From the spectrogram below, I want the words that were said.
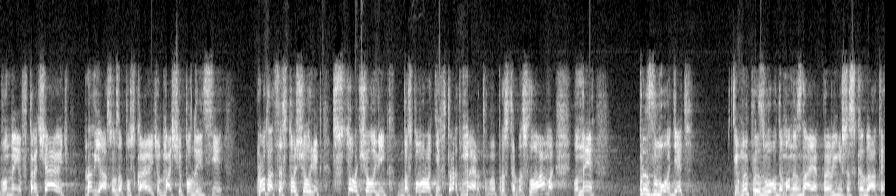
вони втрачають на м'ясо, запускають об наші позиції. Рота це 100 чоловік. 100 чоловік безповоротних втрат мертвими, простими словами. Вони призводять, і ми призводимо, не знаю, як правильніше сказати,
